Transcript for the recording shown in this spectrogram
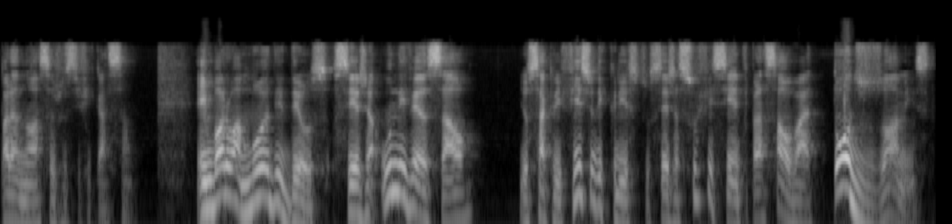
para nossa justificação. Embora o amor de Deus seja universal e o sacrifício de Cristo seja suficiente para salvar todos os homens,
